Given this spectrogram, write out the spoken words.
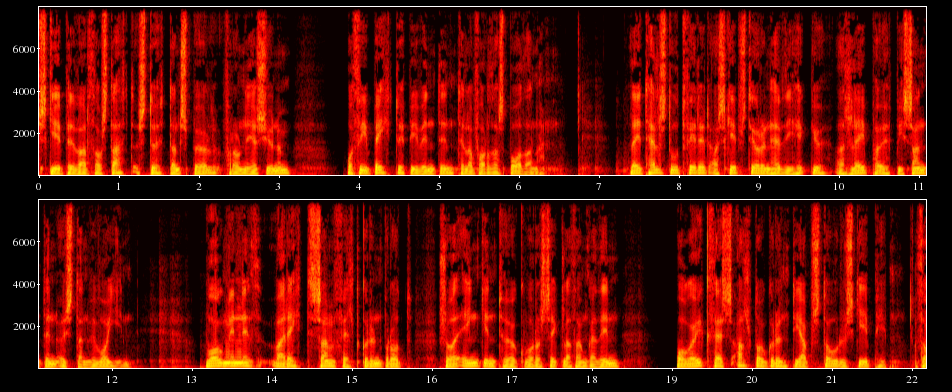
Skipið var þá statt stuttan spöl frá nesjunum og því beitt upp í vindin til að forðast bóðana. Leitt helst út fyrir að skipstjórin hefði hyggju að hleypa upp í sandin austan við vógin. Vógminnið var eitt samfelt grunnbrott svo að engin tök voru að sigla þangað inn og auk þess allt á grund í ab stóru skipi þó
